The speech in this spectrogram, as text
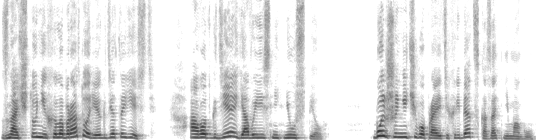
Значит, у них и лаборатория где-то есть. А вот где, я выяснить не успел. Больше ничего про этих ребят сказать не могу.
